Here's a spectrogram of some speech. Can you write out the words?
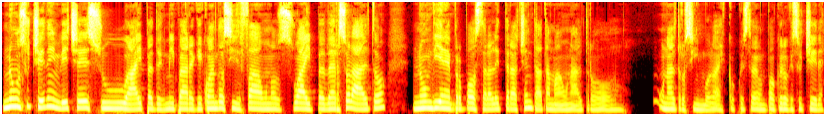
Non succede invece su iPad, mi pare che quando si fa uno swipe verso l'alto non viene proposta la lettera accentata, ma un altro, un altro simbolo. Ecco, questo è un po' quello che succede.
